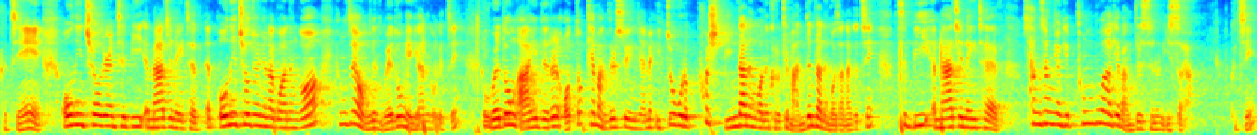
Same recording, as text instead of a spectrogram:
그치? Only children to be imaginative. Only children이라고 하는 거 형제 없는 외동 얘기하는 거겠지? 그럼 외동 아이들을 어떻게 만들 수 있냐면 이쪽으로 push 민다는 거는 그렇게 만든다는 거잖아, 그치? To be imaginative. 상상력이 풍부하게 만들 수는 있어요. 그치?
